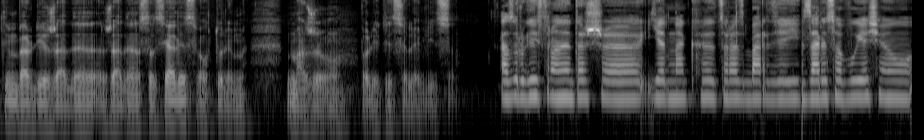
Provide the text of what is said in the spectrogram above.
tym bardziej żaden, żaden socjalizm, o którym marzą politycy lewicy. A z drugiej strony też e, jednak coraz bardziej zarysowuje się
